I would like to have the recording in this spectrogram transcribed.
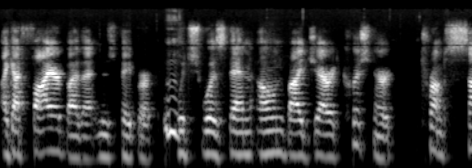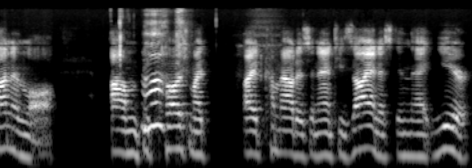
I got fired by that newspaper, mm. which was then owned by Jared Kushner, Trump's son-in-law, um, because my I had come out as an anti-Zionist in that year.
